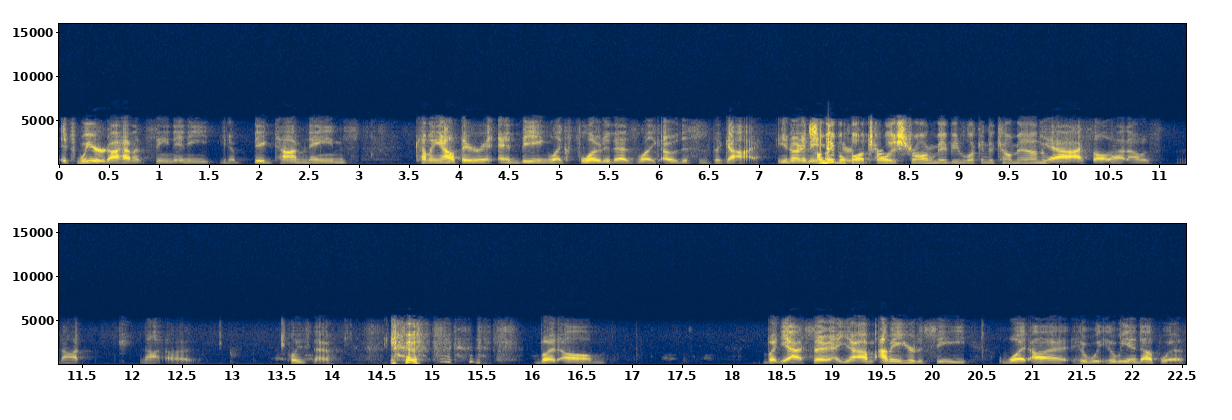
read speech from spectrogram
It's weird. I haven't seen any, you know, big time names coming out there and being like floated as like, oh, this is the guy. You know what I mean? Some Like, people thought Charlie Strong may be looking to come in. Yeah, I saw that. I was not, not. uh Please no. but um. But yeah, so you know, I'm I'm eager to see what uh who we who we end up with.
